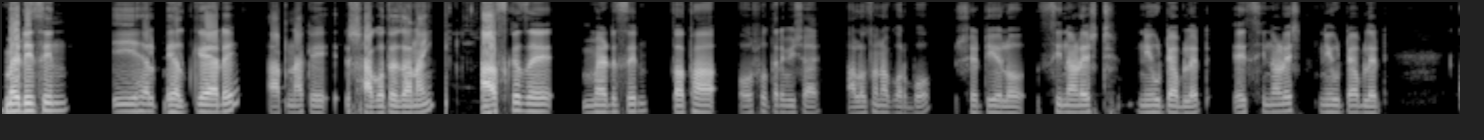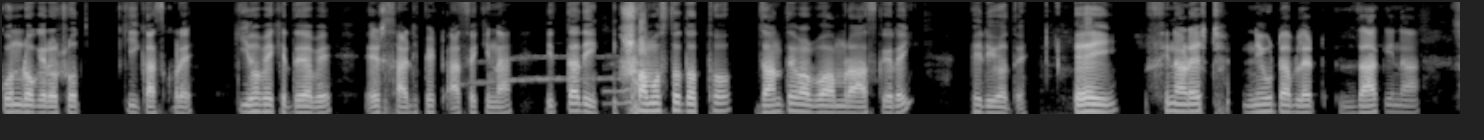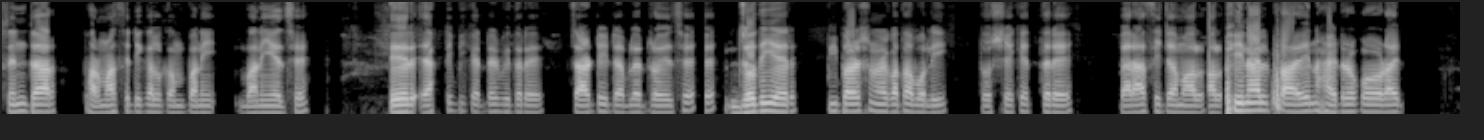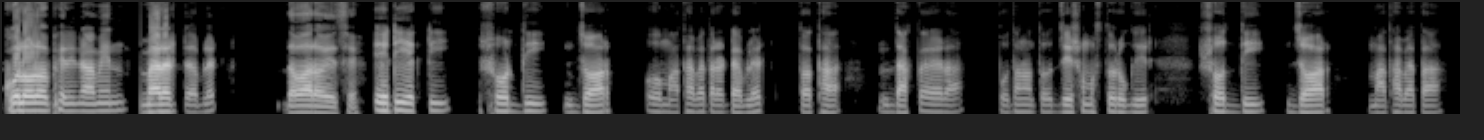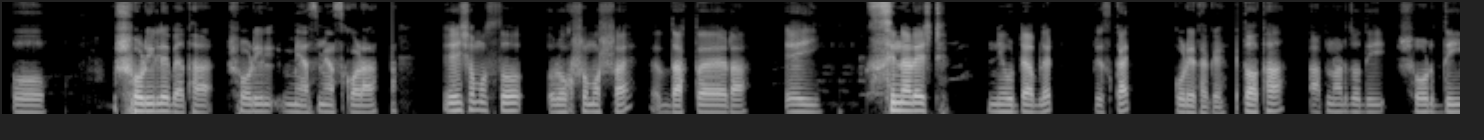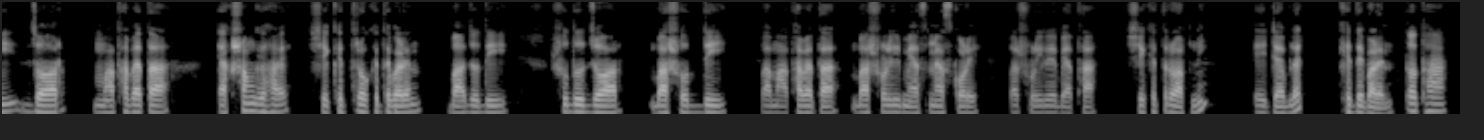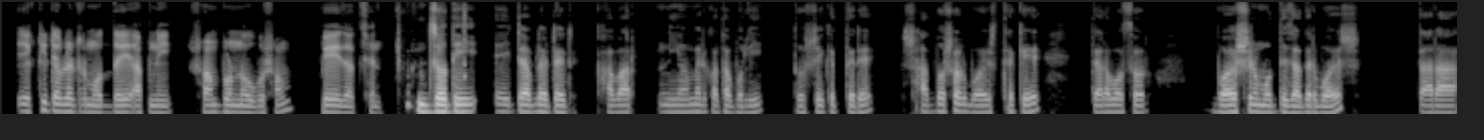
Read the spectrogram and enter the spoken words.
Medicine ই help health কেয়ারে আপনাকে স্বাগত জানাই। আজকে যে মেডিসিন তথা ওষুধের বিষয় আলোচনা করব, সেটি হলো সিনারেস্ট নিউ ট্যাবলেট। এই সিনারেস্ট নিউ ট্যাবলেট কোন রোগের ওষুধ, কী কাজ করে, কীভাবে খেতে হবে, এর সাইড ইফেক্ট আছে কি না ইত্যাদি সমস্ত তথ্য জানতে পারব আমরা আজকের এই ভিডিওতে। এই সিনারেস্ট নিউ ট্যাবলেট যা কিনা সেন্টার ফার্মাসিউটিক্যাল কোম্পানি বানিয়েছে। এর একটি প্যাকেটের ভিতরে চারটি ট্যাবলেট রয়েছে। যদি এর প্রিপারেশনের কথা বলি, তো সেক্ষেত্রে paracetamol phenylephrine hydrochloride chlorpheniramine maleate tablet দেওয়া রয়েছে। এটি একটি সর্দি, জ্বর ও মাথা ব্যথার ট্যাবলেট তথা ডাক্তারেরা প্রধানত যে সমস্ত রোগীর সর্দি, জ্বর, মাথা ব্যথা ও শরীরে ব্যথা, শরীর ম্যাশ ম্যাশ করা, এই সমস্ত রোগ সমস্যায় ডাক্তারেরা এই সিনারেস্ট নিউ ট্যাবলেট প্রেসক্রাইব করে থাকে। তথা আপনার যদি সর্দি, জ্বর, মাথা ব্যথা একসঙ্গে হয়, সেক্ষেত্রেও খেতে পারেন। বা যদি শুধু জ্বর বা সর্দি বা মাথা ব্যথা বা শরীর ম্যাশ ম্যাশ করে বা শরীরে ব্যথা, সেক্ষেত্রেও আপনি এই ট্যাবলেট খেতে পারেন। তথা একটি ট্যাবলেটের মধ্যেই আপনি সম্পূর্ণ উপশম পেয়ে যাচ্ছেন। যদি এই ট্যাবলেটের খাবার নিয়মের কথা বলি, তো সেক্ষেত্রে সাত বছর বয়স থেকে তেরো বছর বয়সের মধ্যে যাদের বয়স, তারা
